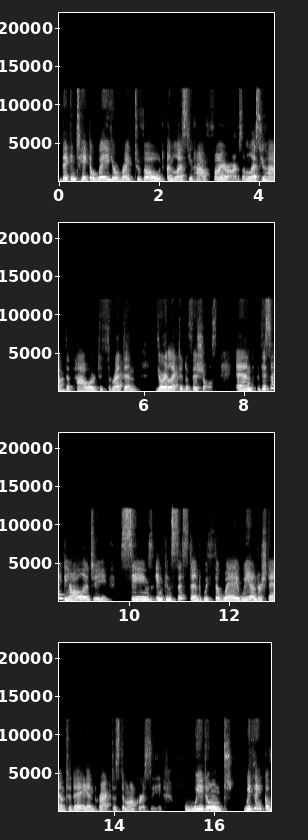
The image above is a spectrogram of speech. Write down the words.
They can take away your right to vote unless you have firearms, unless you have the power to threaten your elected officials. And this ideology seems inconsistent with the way we understand today and practice democracy. We don't we think of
